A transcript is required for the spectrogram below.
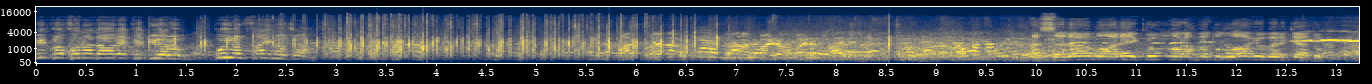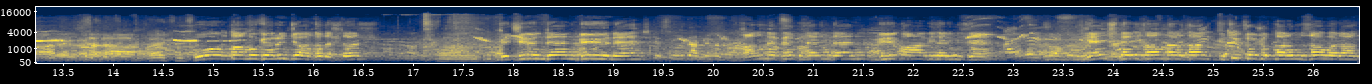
mikrofona davet ediyorum. Buyurun Sayın Hocam. Esselamu Aleyküm ve Rahmetullahi ve Berekatuhu. Bu ortamı görünce arkadaşlar, küçüğünden büyüğüne, hanımefendilerinden büyük abilerimize, genç delikanlılardan küçük çocuklarımıza varan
